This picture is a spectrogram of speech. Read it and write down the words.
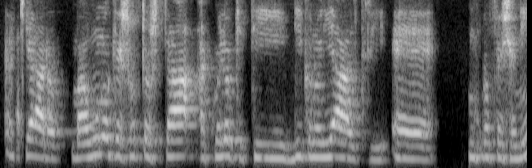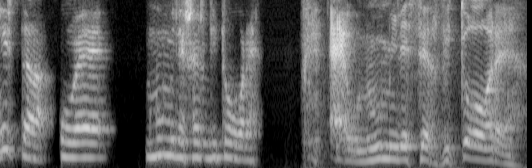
È chiaro, ma uno che sottostà a quello che ti dicono gli altri è un professionista o è un umile servitore? È un umile servitore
